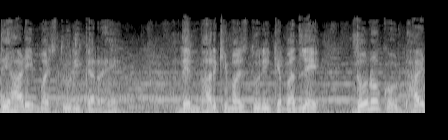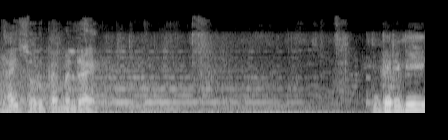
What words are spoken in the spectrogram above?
दिहाड़ी मजदूरी कर रहे हैं। दिन भर की मजदूरी के बदले दोनों को ढाई ढाई सौ रूपए मिल रहे हैं। गरीबी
